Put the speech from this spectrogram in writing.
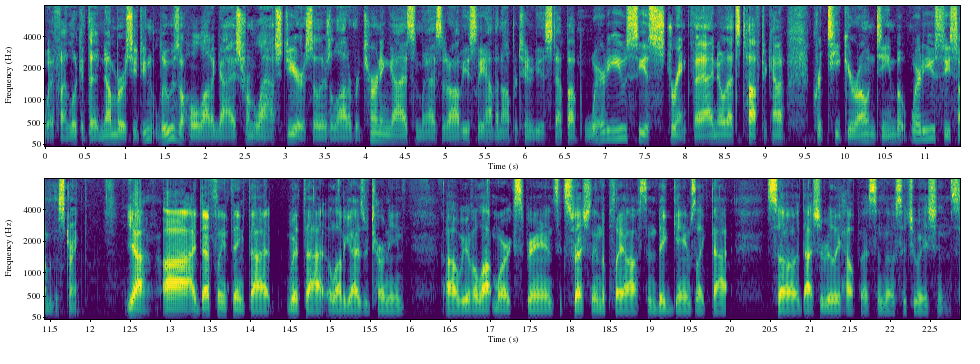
if I look at the numbers, you didn't lose a whole lot of guys from last year. So there's a lot of returning guys, some guys that obviously have an opportunity to step up. Where do you see a strength? I know that's tough to kind of critique your own team, but where do you see some of the strength? Yeah, uh, I definitely think that with that, a lot of guys returning, uh, we have a lot more experience, especially in the playoffs and big games like that. So that should really help us in those situations.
